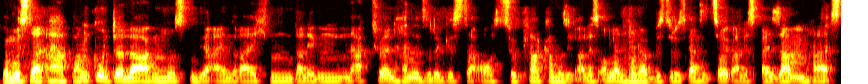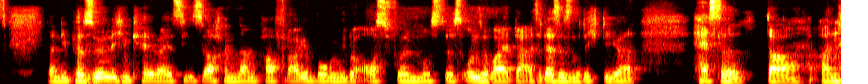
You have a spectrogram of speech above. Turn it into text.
Wir mussten dann, ah, Bankunterlagen mussten wir einreichen, dann eben einen aktuellen Handelsregisterauszug. Klar kann man sich alles online holen, aber bis du das ganze Zeug alles beisammen hast, dann die persönlichen KYC-Sachen, dann ein paar Fragebogen, die du ausfüllen musstest und so weiter. Also das ist ein richtiger Hassel da an,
